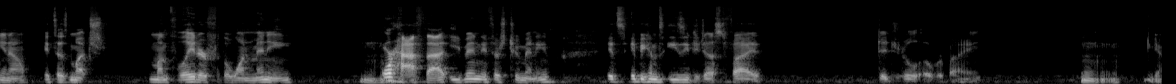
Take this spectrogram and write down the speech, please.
you know it's as much month later for the one mini, mm-hmm. or half that, even if there's too many. It's it becomes easy to justify digital overbuying. Mm-hmm. Yeah.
